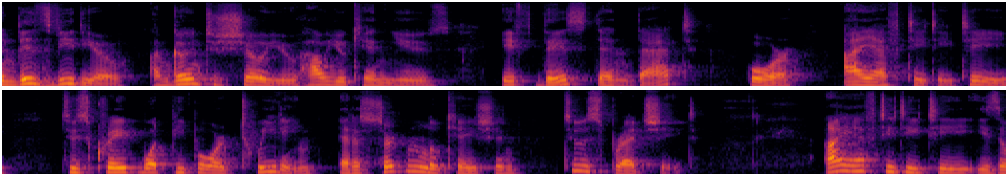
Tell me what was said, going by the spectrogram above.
In this video, I'm going to show you how you can use if this then that or IFTTT to scrape what people are tweeting at a certain location to a spreadsheet. IFTTT is a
